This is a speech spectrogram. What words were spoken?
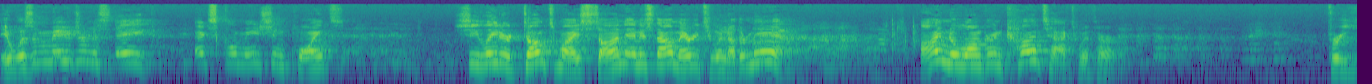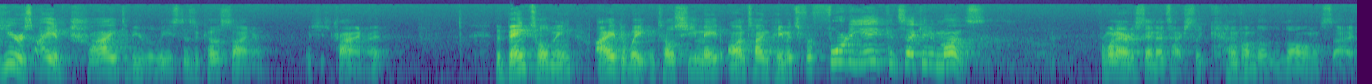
It was a major mistake! Exclamation point. She later dumped my son and is now married to another man. I'm no longer in contact with her. For years, I have tried to be released as a cosigner. Well, she's trying, right? The bank told me I had to wait until she made on time payments for 48 consecutive months. From what I understand, that's actually kind of on the long side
